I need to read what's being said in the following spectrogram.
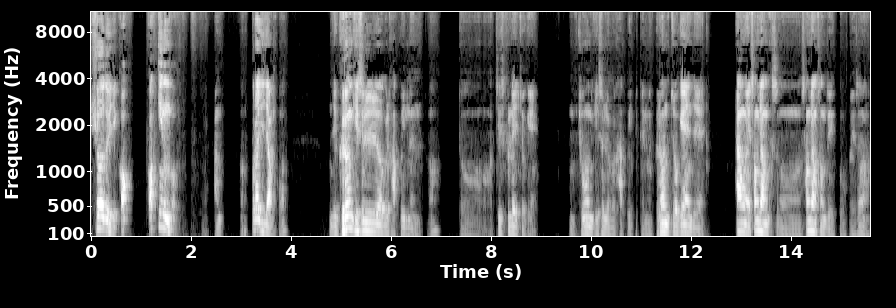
휘어도 이제 꺾, 꺾이는 거. 안, 어, 부러지지 않고. 이제 그런 기술력을 갖고 있는, 어, 또, 디스플레이 쪽에 좋은 기술력을 갖고 있기 때문에 그런 쪽에 이제 향후에 성장, 어, 성장성도 있고, 그래서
